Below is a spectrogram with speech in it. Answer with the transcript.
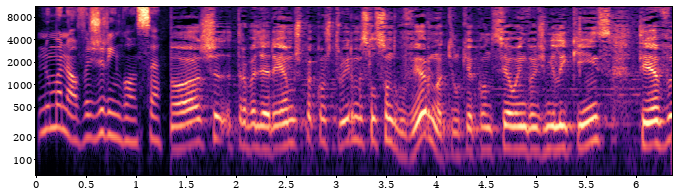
numa nova geringonça. Nós trabalharemos para construir uma solução de governo. Aquilo que aconteceu em 2015 teve,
